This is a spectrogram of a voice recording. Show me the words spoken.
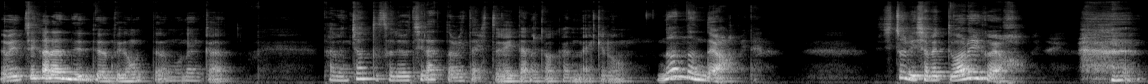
めっちゃ絡んでんじゃんとか思ったらもうなんか、多分ちょっとそれをチラッと見た人がいたのかわかんないけど、何なんだよみたいな。一人喋って悪いかよみたいな。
